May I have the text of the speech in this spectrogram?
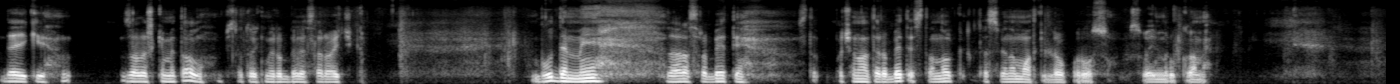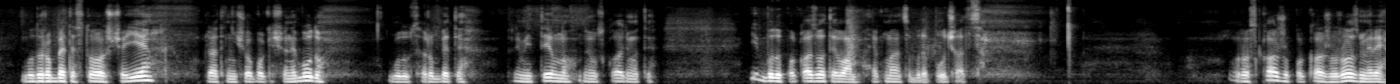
деякі залишки металу після того, як ми робили сарайчик. Будемо ми зараз робити, починати робити станок для свиноматки для опоросу своїми руками. Буду робити з того, що є. Купляти нічого поки що не буду. Буду все робити примітивно, не ускладнювати. І буду показувати вам, як в мене це буде получатися. Розкажу, покажу розміри,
